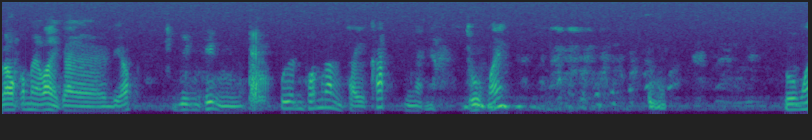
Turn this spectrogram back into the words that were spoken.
เราก็ไม่ไหวใจเดี๋ยว ยิงทิ้งปืนผมนั่นใส่คัดนั่นถูกไหมถูกไหม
